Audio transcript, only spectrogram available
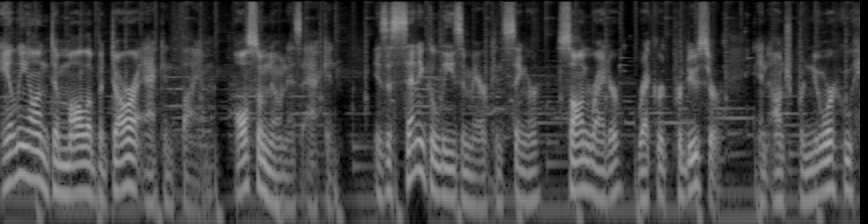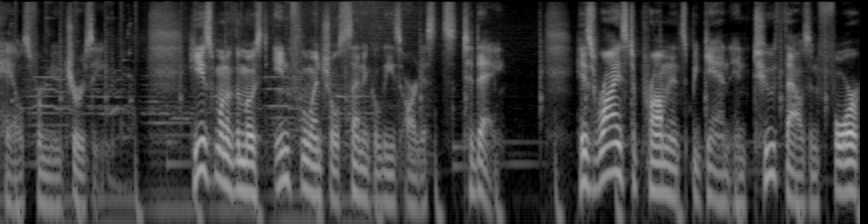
Alioune Damala Badara Akon Thiam, also known as Akon, is a Senegalese-American singer, songwriter, record producer, and entrepreneur who hails from New Jersey. He is one of the most influential Senegalese artists today. His rise to prominence began in 2004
